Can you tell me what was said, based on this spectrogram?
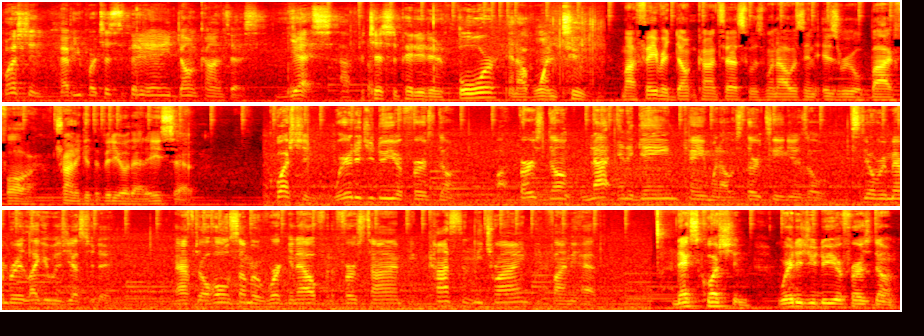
Question, have you participated in any dunk contests? Yes, I've participated in four and I've won two. My favorite dunk contest was when I was in Israel by far, trying to get the video of that ASAP. Question, where did you do your first dunk? My first dunk, not in a game, came when I was 13 years old. Still remember it like it was yesterday. After a whole summer of working out for the first time and constantly trying, it finally happened. Next question, where did you do your first dunk?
